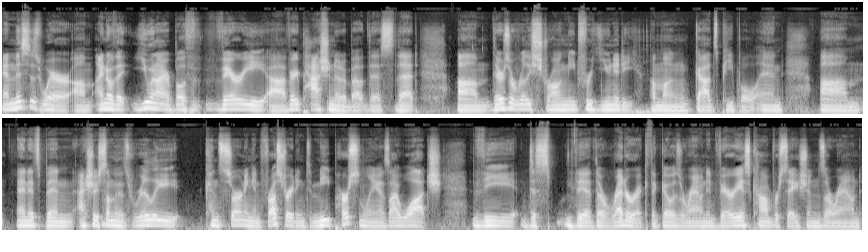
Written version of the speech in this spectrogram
And this is where um, I know that you and I are both very uh, very passionate about this. That um, there's a really strong need for unity among God's people, and um, and it's been actually something that's really concerning and frustrating to me personally as I watch the dis- the the rhetoric that goes around in various conversations around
